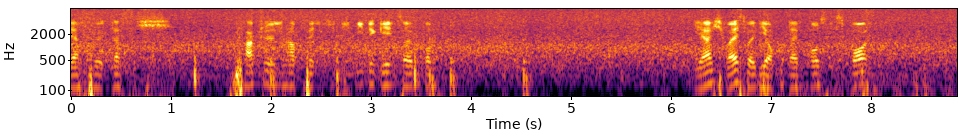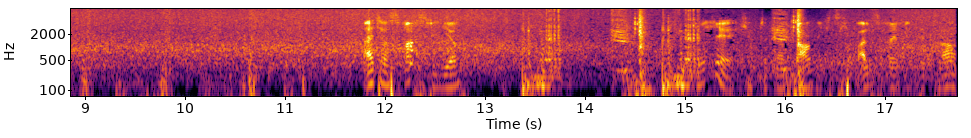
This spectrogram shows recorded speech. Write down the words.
Ja, für dass ich Fackeln habe, wenn ich in die Mine gehen soll, kommt. Ja, ich weiß, weil die auch in deinem Haus spawnen. Alter, was machst du hier? Junge, ich hab da grad gar nichts. Ich hab alles in meinem Inventar.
